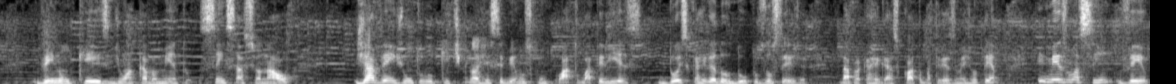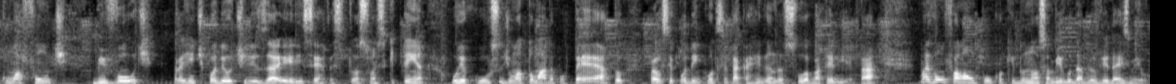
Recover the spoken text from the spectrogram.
vem num case de um acabamento sensacional, já vem junto no kit que nós recebemos com quatro baterias, dois carregador duplos, ou seja, dá para carregar as quatro baterias ao mesmo tempo, e mesmo assim veio com uma fonte bivolt para a gente poder utilizar ele em certas situações que tenha o recurso de uma tomada por perto, para você poder enquanto você está carregando a sua bateria, tá? Mas vamos falar um pouco aqui do nosso amigo WV10000.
